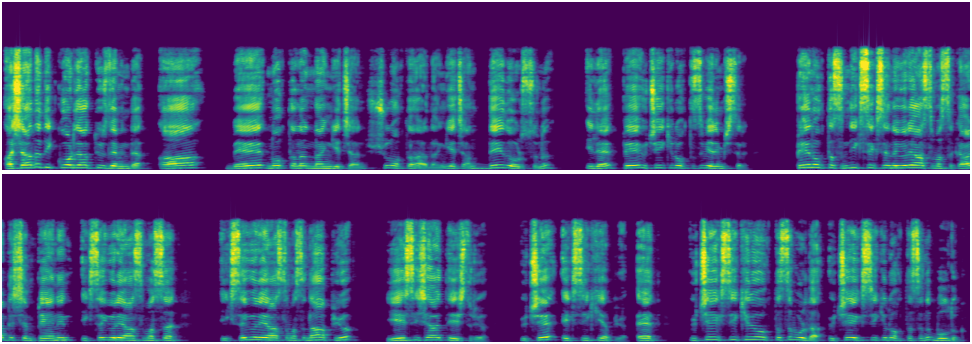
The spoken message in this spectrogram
Aşağıda dik koordinat düzleminde A, B noktalarından geçen şu noktalardan geçen D doğrusunu ile P3'e 2 noktası verilmiştir. P noktasının x eksenine göre yansıması kardeşim P'nin x'e göre yansıması x'e göre yansıması ne yapıyor? Y'si işaret değiştiriyor. 3'e eksi 2 yapıyor. Evet 3'e eksi 2 noktası burada. 3'e eksi 2 noktasını bulduk.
